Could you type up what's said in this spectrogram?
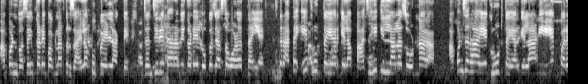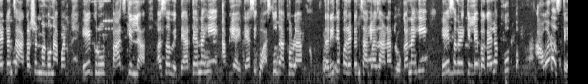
आपण वसईकडे बघणार तर जायला खूप वेळ लागते. जंजिरे धारावीकडे लोक जास्त वळत नाही आहे तर आता एक रूट तयार केला पाचही किल्ल्याला जोडणारा आपण जर हा एक रूट तयार केला आणि एक पर्यटनचं आकर्षण म्हणून आपण एक रूट पाच किल्ला असं विद्यार्थ्यांनाही आपली ऐतिहासिक वास्तू दाखवला तरी ते पर्यटन चांगला जाणार. लोकांनाही हे सगळे किल्ले बघायला खूप आवड असते.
